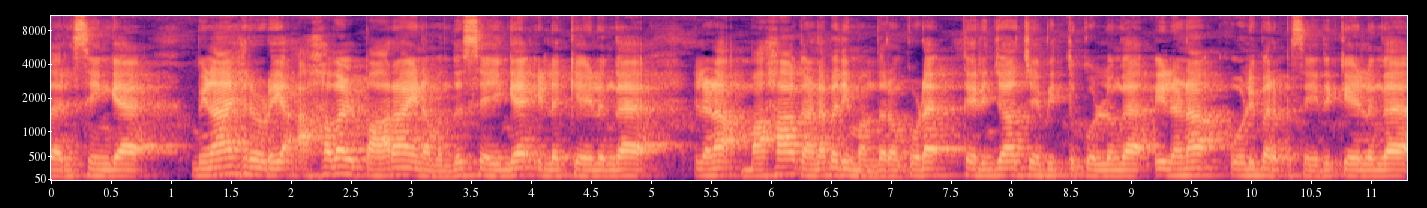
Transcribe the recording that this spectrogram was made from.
தரிசிங்க. விநாயகருடைய அகவல் பாராயணம் வந்து செய்யுங்க இல்லை கேளுங்கள் இல்லைனா மகா கணபதி மந்திரம் கூட தெரிஞ்சால் ஜெபித்து கொள்ளுங்க. இல்லைனா ஒளிபரப்பு செய்து கேளுங்க.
